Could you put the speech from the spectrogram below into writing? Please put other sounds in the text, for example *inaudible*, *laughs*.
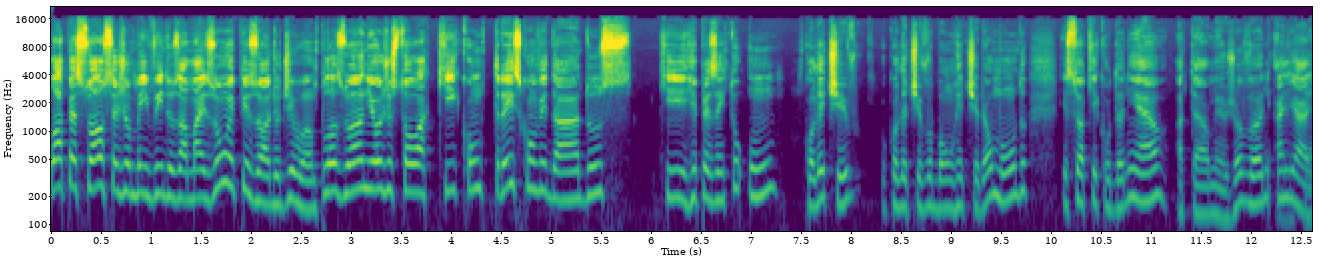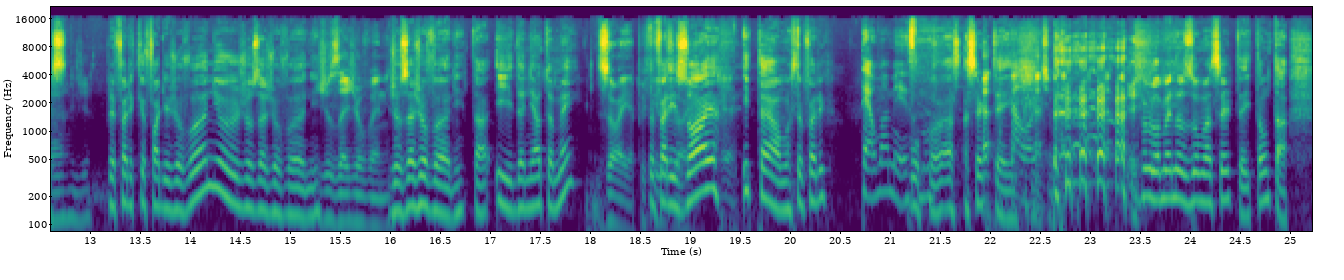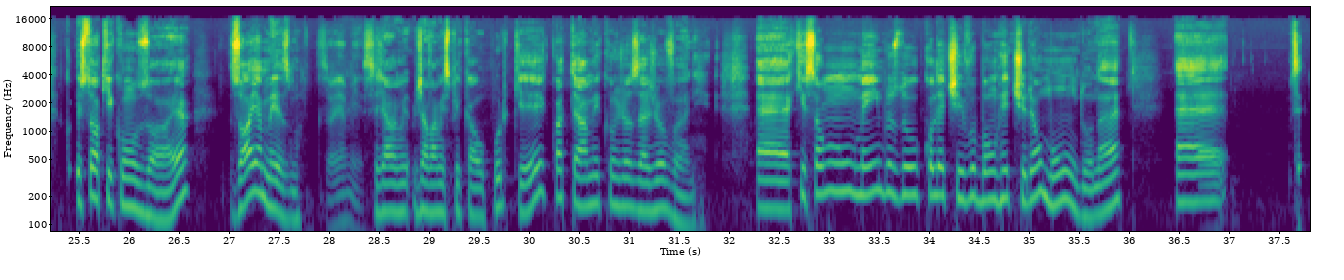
Olá pessoal, sejam bem-vindos a mais um episódio de One Plus One e hoje estou aqui com três convidados que representam um coletivo, o coletivo Bom Retiro ao Mundo. Estou aqui com o Daniel, até o meu Giovanni. Aliás, prefere que eu fale Giovanni ou José Giovanni? José Giovanni. José Giovanni, tá. E Daniel também? Zóia. Prefere Zóia? É. E Thelma, você prefere... Thelma mesmo. Ufa, acertei. tá ótimo. *laughs* Pelo menos uma acertei. Então tá. Estou aqui com o Zóia. Zóia mesmo. Zóia mesmo. Você já, já vai me explicar o porquê com a Thelma e com o José Giovanni. É, que são membros do coletivo Bom Retiro ao Mundo, né? É,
